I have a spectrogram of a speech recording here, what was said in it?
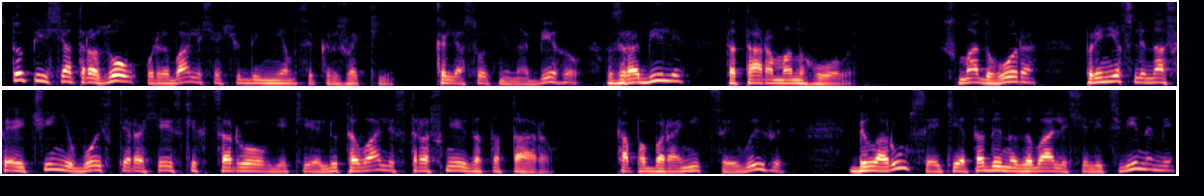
150 разоў урываліся сюды немцы крыжакі. Каля сотні набегаў зрабілі татара-манголы. Шмат гора прынеслі нашай айчыне войскі расійскіх цароў, якія лютавалі страшней за татараў каб абараніцца і выжыць беларусы якія тады называліся ліцвінамі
